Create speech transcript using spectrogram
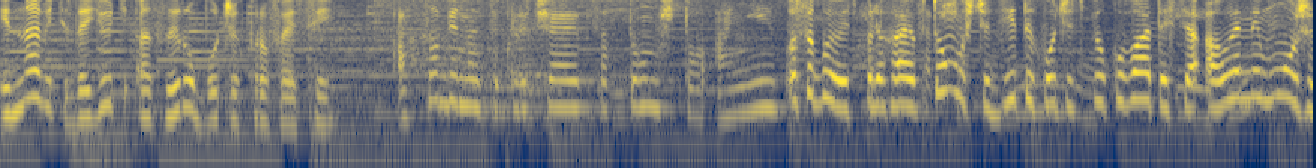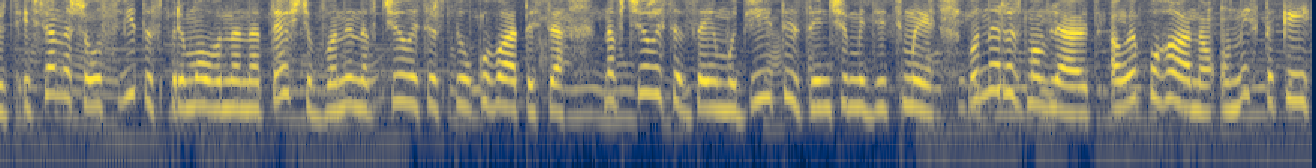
і навіть дають ази робочих професій. Особенность заключается в том, что они Особливість полягає в тому, що діти хочуть спілкуватися, але не можуть. І вся наша освіта спрямована на те, щоб вони навчилися спілкуватися, навчилися взаємодіяти з іншими дітьми. Вони розмовляють, але погано. У них такий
